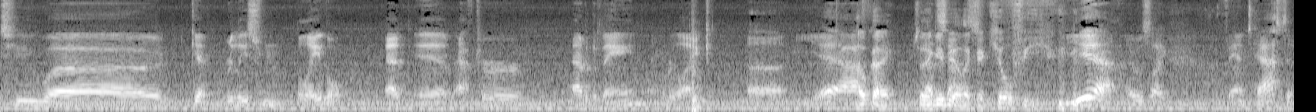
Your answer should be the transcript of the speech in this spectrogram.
to uh, get released from the label at uh, after Out of the Vein, and we're like, uh, yeah. Okay, so they gave you like a kill fee. yeah, it was like fantastic,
